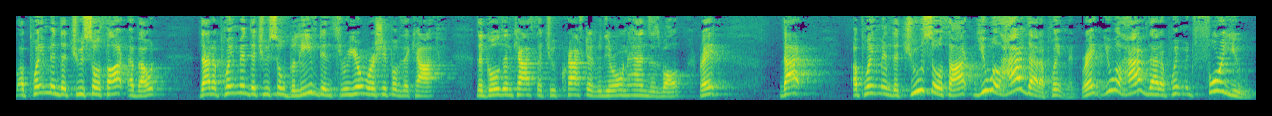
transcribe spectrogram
appointment that you so thought about, that appointment that you so believed in through your worship of the calf, the golden calf that you crafted with your own hands as well, right? That appointment that you so thought, you will have that appointment, right? You will have that appointment for you,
